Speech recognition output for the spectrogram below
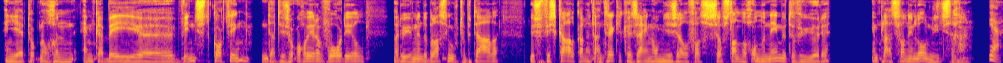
En je hebt ook nog een MKB-winstkorting. Uh, dat is ook nog weer een voordeel, waardoor je minder belasting hoeft te betalen. Dus fiscaal kan het aantrekkelijker zijn om jezelf als zelfstandig ondernemer te verhuren, in plaats van in loondienst te gaan. Ja,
